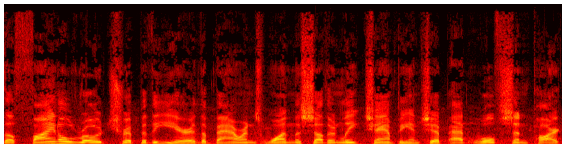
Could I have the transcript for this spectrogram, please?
the final road trip of the year, the Barons won the Southern League Championship at Wolfson Park.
